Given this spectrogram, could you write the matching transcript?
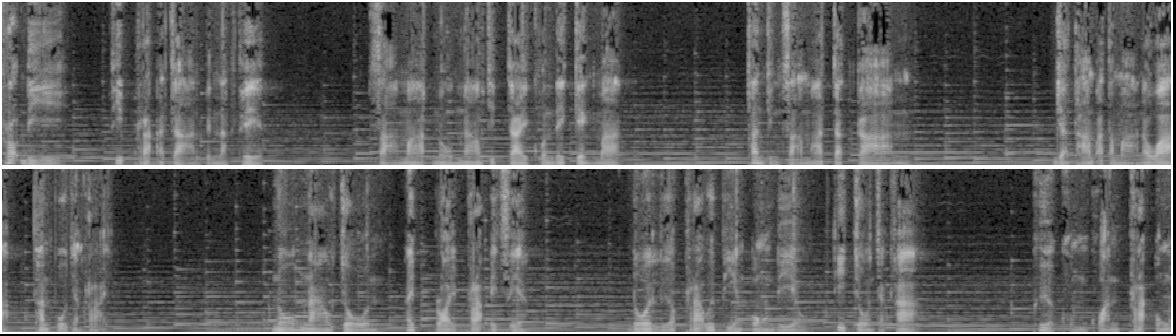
เคราะห์ดีที่พระอาจารย์เป็นนักเทศ สามารถโน้มน้าวจิตใจคนได้เก่งมาก ท่านจึงสามารถจัดการ อย่าถามอาตมานะว่าท่านพูดอย่างไร โน้มน้าวโจรให้ปล่อยพระไปเสีย โดยเหลือพระไว้เพียงองค์เดียวที่โจรจะฆ่า เพื่อข่มขวัญพระองค์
